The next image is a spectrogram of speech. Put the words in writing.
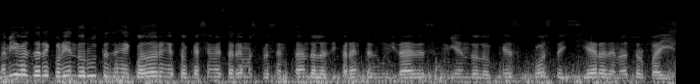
Amigos de Recorriendo Rutas en Ecuador, en esta ocasión estaremos presentando las diferentes unidades uniendo lo que es costa y sierra de nuestro país.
